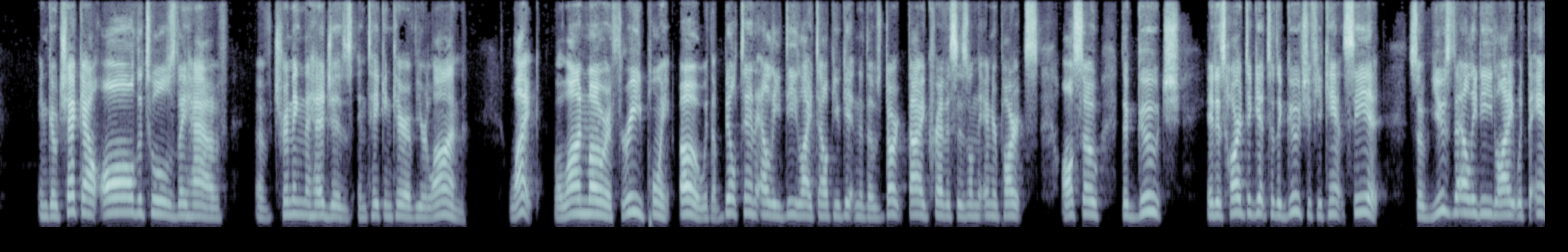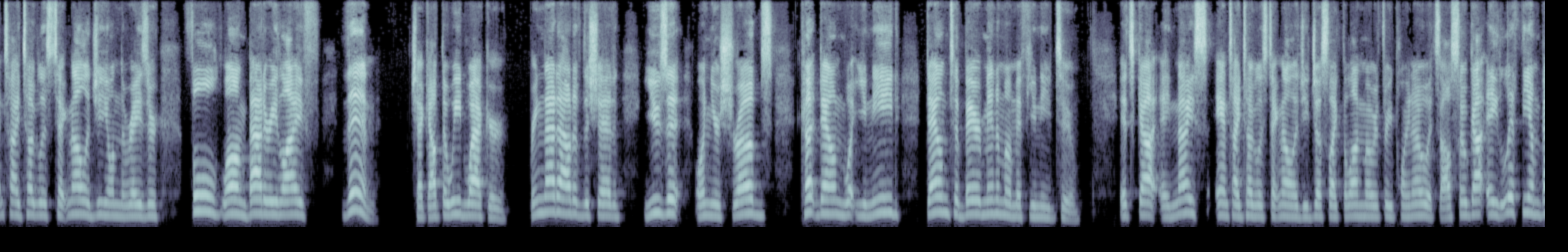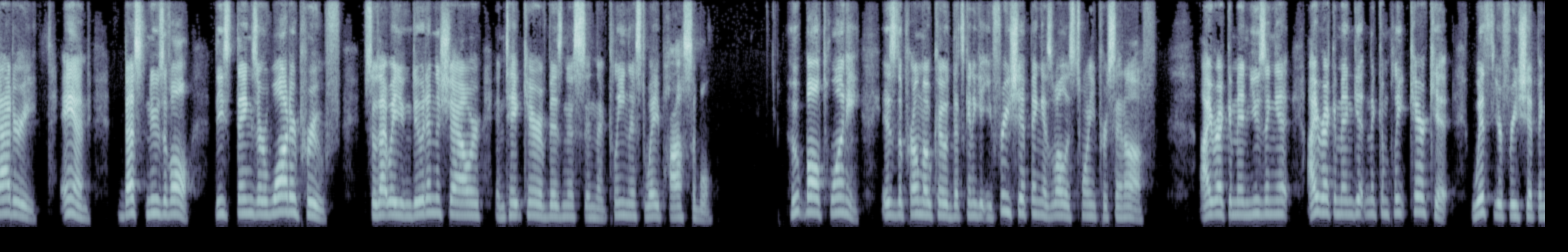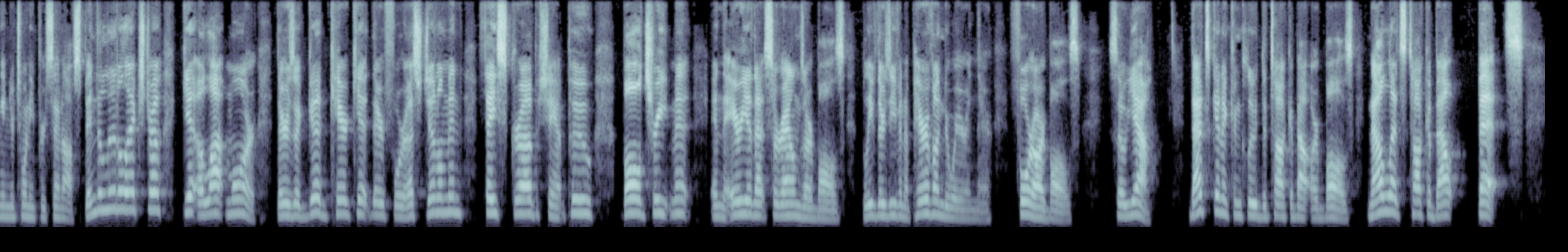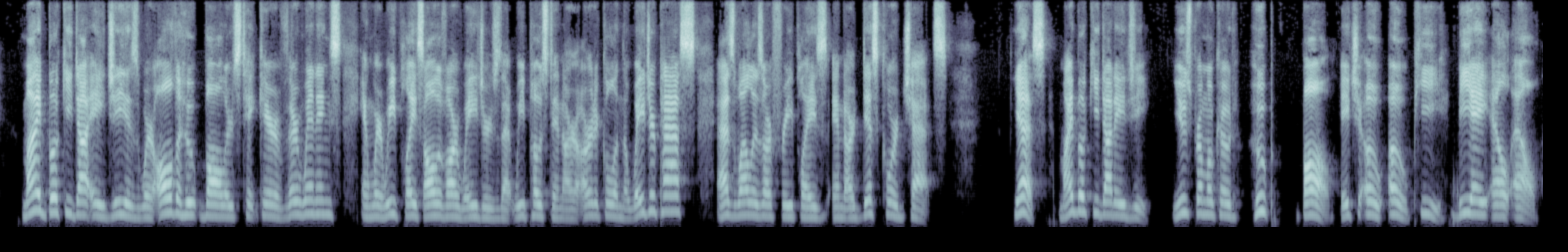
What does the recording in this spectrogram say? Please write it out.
and go check out all the tools they have of trimming the hedges and taking care of your lawn, like the lawnmower 3.0 with a built-in LED light to help you get into those dark dye crevices on the inner parts. Also, the gooch. It is hard to get to the gooch if you can't see it. So use the LED light with the anti-tugless technology on the razor, full long battery life. Then check out the weed whacker. Bring that out of the shed. Use it on your shrubs. Cut down what you need down to bare minimum if you need to. It's got a nice anti-tugless technology just like the lawnmower 3.0. It's also got a lithium battery and best news of all, these things are waterproof. So that way you can do it in the shower and take care of business in the cleanest way possible. Hoopball20 is the promo code that's going to get you free shipping as well as 20% off. I recommend using it. I recommend getting the complete care kit with your free shipping and your 20% off. Spend a little extra, get a lot more. There's a good care kit there for us gentlemen face scrub, shampoo, ball treatment, and the area that surrounds our balls. I believe there's even a pair of underwear in there for our balls. So, yeah, that's going to conclude the talk about our balls. Now, let's talk about bets. MyBookie.ag is where all the hoop ballers take care of their winnings and where we place all of our wagers that we post in our article in the Wager Pass, as well as our free plays and our Discord chats. Yes, mybookie.ag. Use promo code HOOPBALL, H O O P B A L L.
